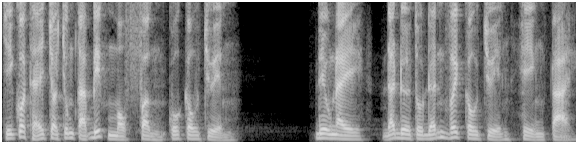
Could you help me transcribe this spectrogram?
chỉ có thể cho chúng ta biết một phần của câu chuyện. Điều này đã đưa tôi đến với câu chuyện hiện tại.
